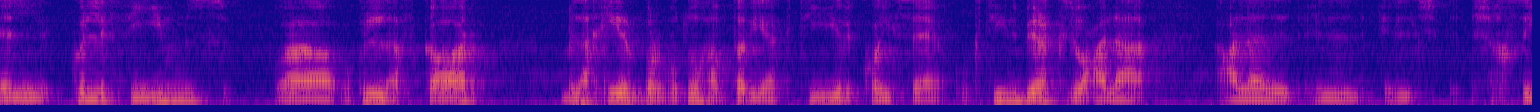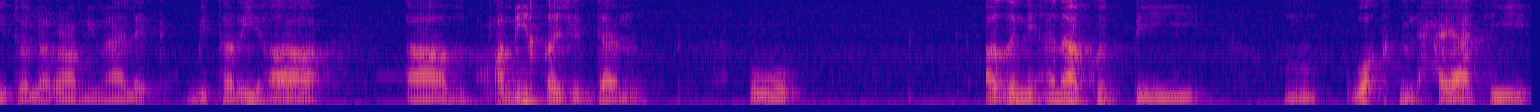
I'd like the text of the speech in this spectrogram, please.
ال... كل الثيمز وكل الأفكار بالأخير بربطوها بطريقة كتير كويسة وكتير بيركزوا على على ال... ال... ال... شخصيته لرامي مالك بطريقة عميقة جدا و اظني أنا كنت بوقت من حياتي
